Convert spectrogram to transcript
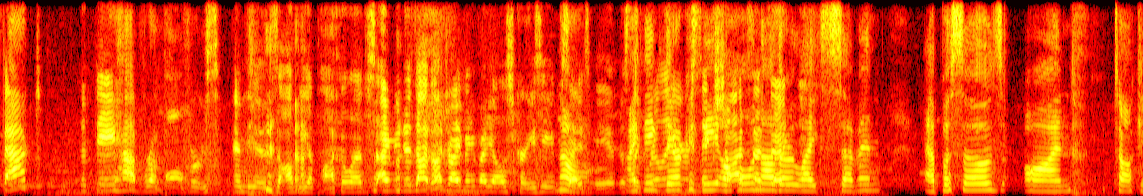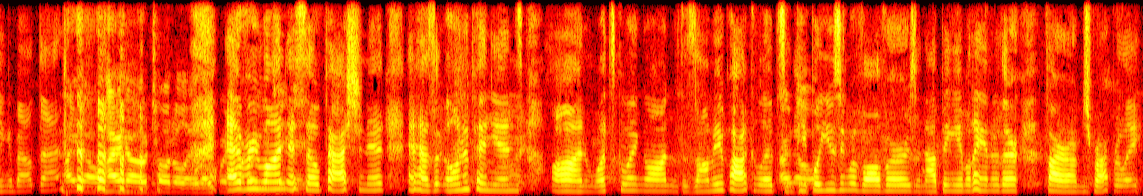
fact that they have revolvers in the zombie apocalypse. I mean, does that not drive anybody else crazy No, besides me? I'm just I like, think really, there could be a whole it? like seven episodes on talking about that. I know. I know. Totally. Like which one are you Everyone is so passionate and has their own opinions on what's going on with the zombie apocalypse and people using revolvers and not being able to handle their firearms properly.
